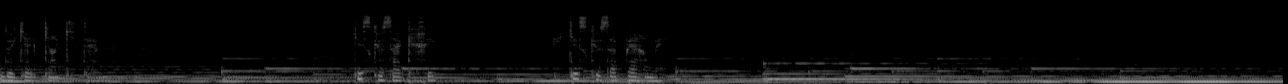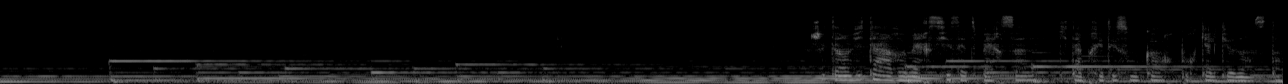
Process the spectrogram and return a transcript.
de quelqu'un qui t'aime Qu'est-ce que ça crée et qu'est-ce que ça permet? Je t'invite à remercier cette personne qui t'a prêté son corps pour quelques instants.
